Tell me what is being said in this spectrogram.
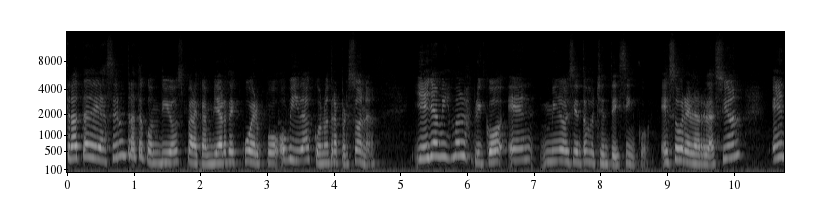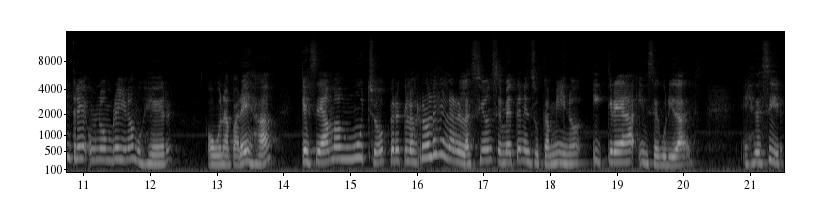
trata de hacer un trato con Dios para cambiar de cuerpo o vida con otra persona. Y ella misma lo explicó en 1985. Es sobre la relación entre un hombre y una mujer o una pareja que se aman mucho, pero que los roles en la relación se meten en su camino y crea inseguridades. Es decir,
